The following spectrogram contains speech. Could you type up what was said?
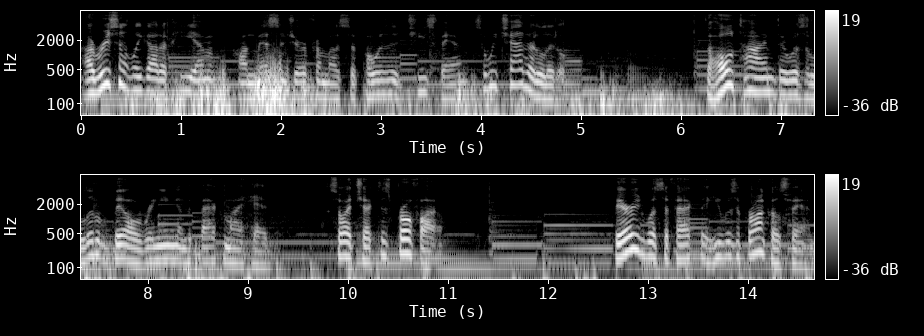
I recently got a PM on Messenger from a supposed cheese fan, so we chatted a little. The whole time there was a little bell ringing in the back of my head so I checked his profile. Buried was the fact that he was a Broncos fan.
